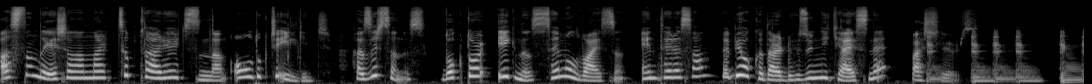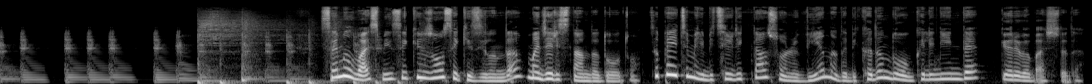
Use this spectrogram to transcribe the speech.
aslında yaşananlar tıp tarihi açısından oldukça ilginç. Hazırsanız Doktor Ignaz Semmelweis'ın enteresan ve bir o kadar da hüzünlü hikayesine başlıyoruz. Semmelweis 1818 yılında Macaristan'da doğdu. Tıp eğitimini bitirdikten sonra Viyana'da bir kadın doğum kliniğinde göreve başladı.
